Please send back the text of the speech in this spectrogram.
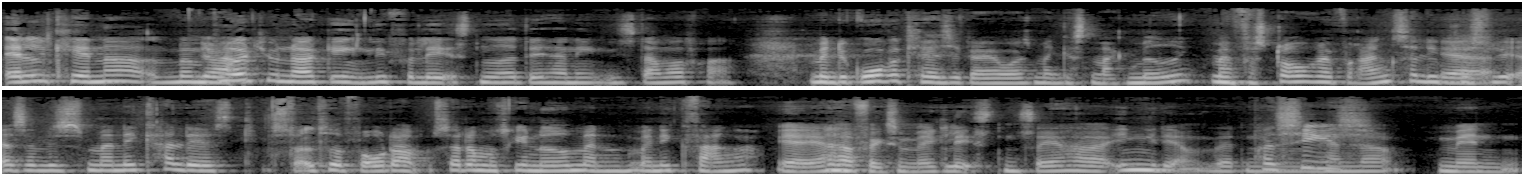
alle kender. Man ja. Burde jo nok egentlig få læst noget af det, han egentlig stammer fra. Men det gode ved klassikere er jo også, at man kan snakke med. Ikke? Man forstår referencer lige Ja. pludselig. Altså hvis man ikke har læst Stolthed og Fordom, så er der måske noget, man, man ikke fanger. Ja, jeg har for eksempel ikke læst den, så jeg har ingen idé om, hvad den Præcis. handler om. Men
